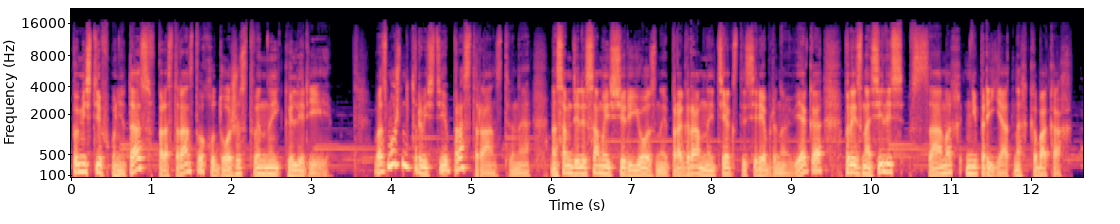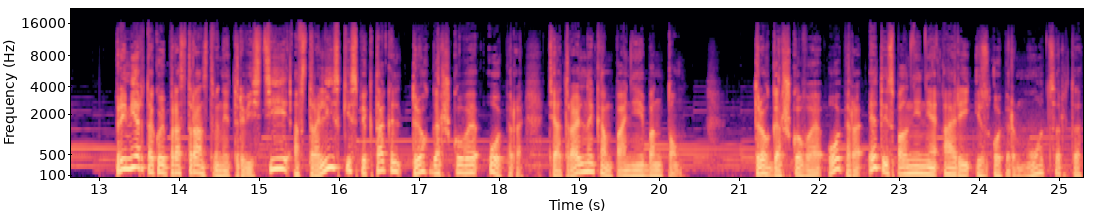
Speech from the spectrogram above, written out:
поместив унитаз в пространство художественной галереи – Возможно, травестия пространственная. На самом деле, самые серьезные программные тексты Серебряного века произносились в самых неприятных кабаках. Пример такой пространственной травестии – австралийский спектакль «Трехгоршковая опера» театральной компании «Бантом». Трехгоршковая опера – это исполнение арий из опер Моцарта,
